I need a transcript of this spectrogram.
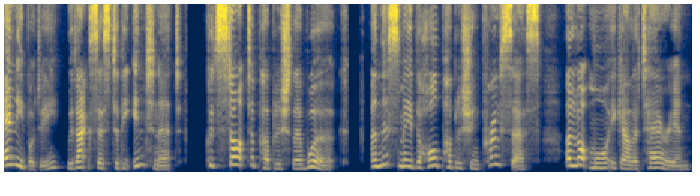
Anybody with access to the internet could start to publish their work, and this made the whole publishing process a lot more egalitarian,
